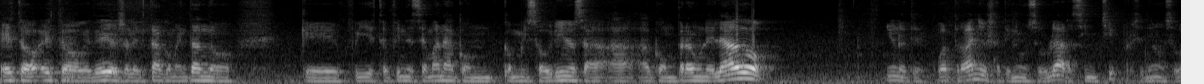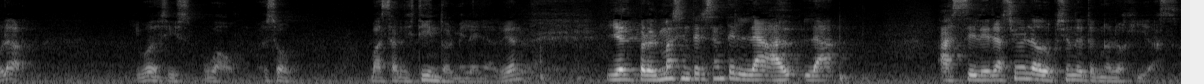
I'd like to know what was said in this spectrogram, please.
Esto, esto que te digo, yo les estaba comentando que fui este fin de semana con, con mis sobrinos a, a- a comprar un helado y uno tiene 4 años ya tenía un celular, sin chip, pero ya tenía un celular. Y vos decís, wow, eso va a ser distinto al millennial, ¿bien? Y el, pero el más interesante es la, la aceleración en la adopción de tecnologías.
